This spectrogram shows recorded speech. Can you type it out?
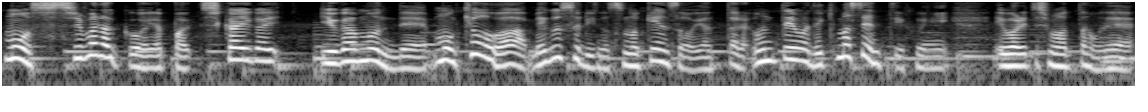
もうしばらくはやっぱ視界が歪むんでもう今日は目薬のその検査をやったら運転はできませんっていうふうに言われてしまったので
